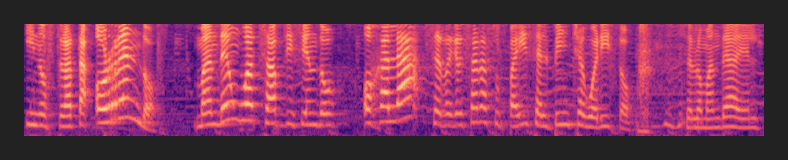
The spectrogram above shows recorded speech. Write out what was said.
y nos trata horrendo. Mandé un WhatsApp diciendo, ojalá se regresara a su país el pinche güerito. Se lo mandé a él.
